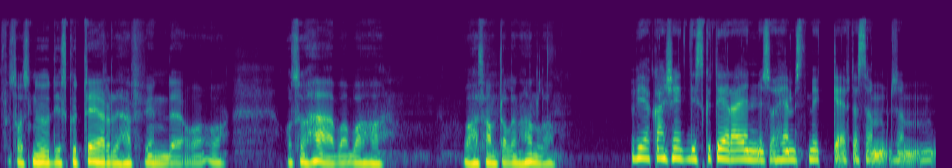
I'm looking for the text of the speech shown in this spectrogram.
förstås nu diskuterat det här fyndet. Och, och, och så här, vad, vad, har, vad har samtalen handlat om? Vi har kanske inte diskuterat ännu så hemskt mycket eftersom som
